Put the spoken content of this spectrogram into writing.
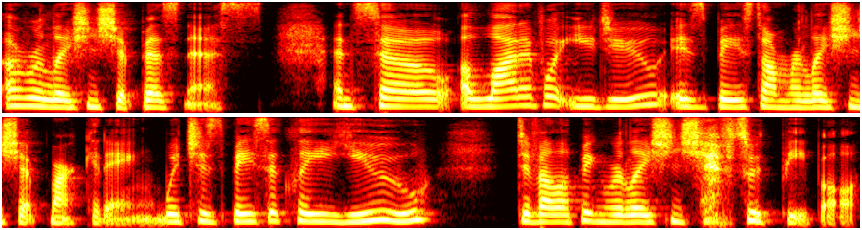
a relationship business. And so a lot of what you do is based on relationship marketing, which is basically you developing relationships with people.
